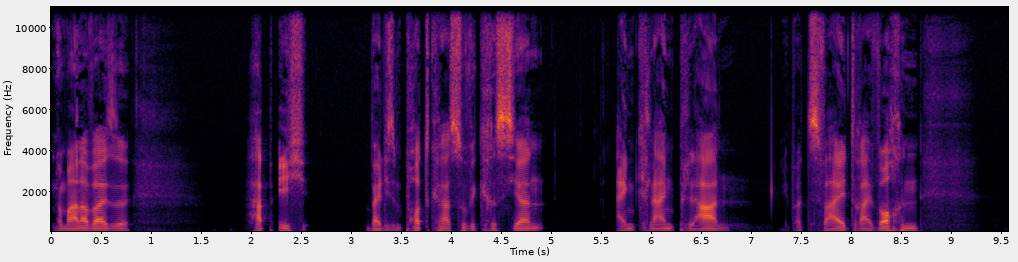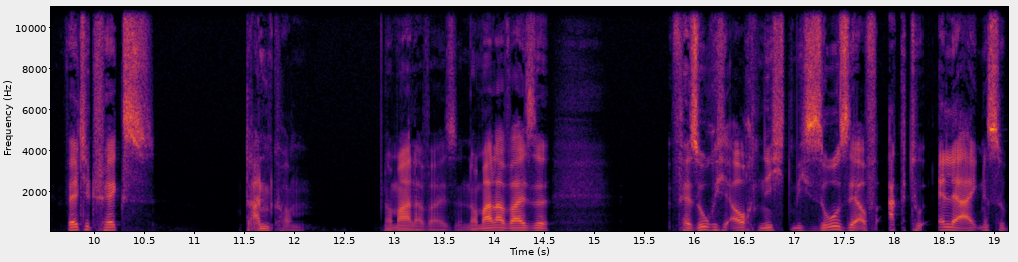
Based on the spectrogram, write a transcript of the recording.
Normalerweise habe ich bei diesem Podcast, so wie Christian, einen kleinen Plan über zwei, drei Wochen, welche Tracks drankommen. Normalerweise. Normalerweise versuche ich auch nicht, mich so sehr auf aktuelle Ereignisse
